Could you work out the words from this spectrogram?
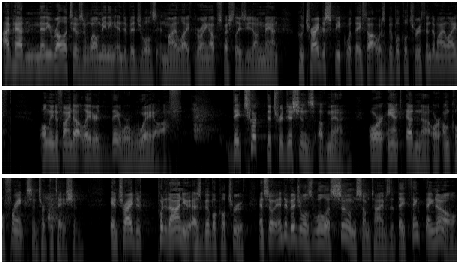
I've had many relatives and well meaning individuals in my life, growing up, especially as a young man, who tried to speak what they thought was biblical truth into my life, only to find out later they were way off they took the traditions of men, or Aunt Edna or Uncle Frank's interpretation, and tried to put it on you as biblical truth. And so individuals will assume sometimes that they think they know,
